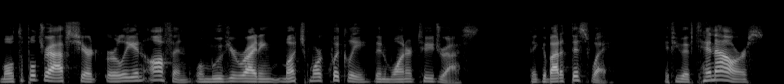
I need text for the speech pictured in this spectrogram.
multiple drafts shared early and often will move your writing much more quickly than one or two drafts. Think about it this way. If you have 10 hours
